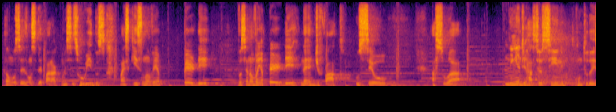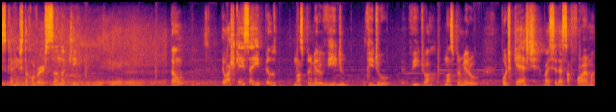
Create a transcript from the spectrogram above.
então vocês vão se deparar com esses ruídos, mas que isso não venha perder, você não venha perder, né, de fato, o seu a sua linha de raciocínio com tudo isso que a gente está conversando aqui. Então, eu acho que é isso aí. Pelo nosso primeiro vídeo, vídeo, vídeo, ó, nosso primeiro podcast vai ser dessa forma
